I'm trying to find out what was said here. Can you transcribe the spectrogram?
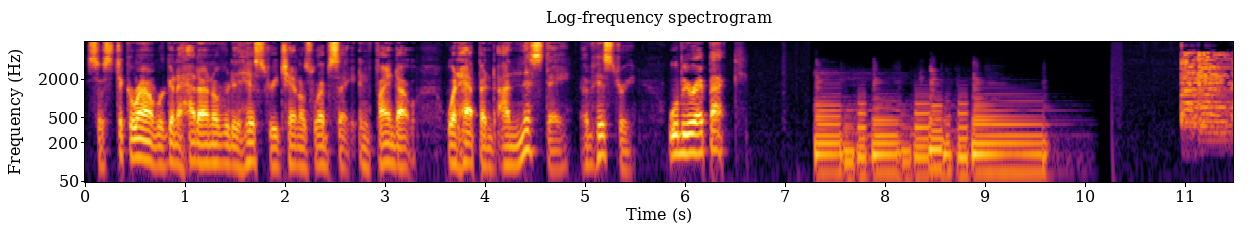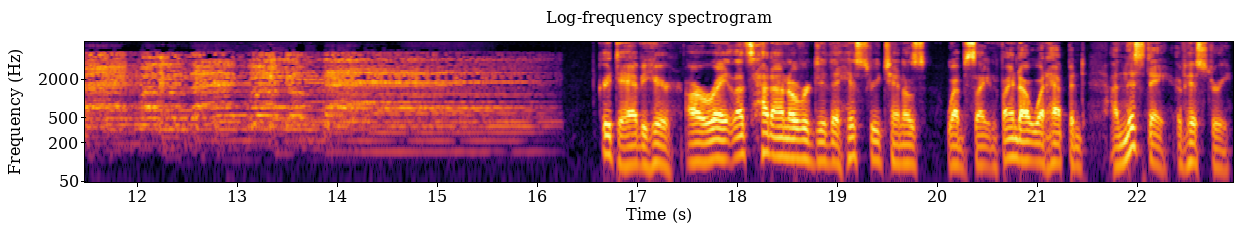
So stick around. We're going to head on over to the History Channel's website and find out what happened on this day of history. We'll be right back. Great to have you here. All right, let's head on over to the History Channel's website and find out what happened on this day of history.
